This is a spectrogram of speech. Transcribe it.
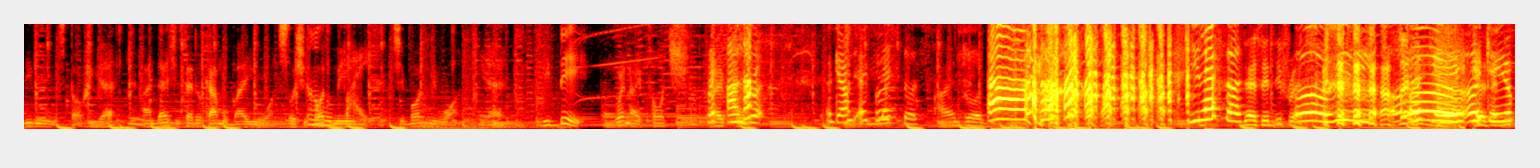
leave me with stuff, yeah? And then she said, Okay, I'm gonna buy you one. So she I'm bought me buy. she bought me one. Yeah. The day when I touch Press iPhone, Android. Okay, on the You iPhone. left us. Android, Ah! you left us. there's a difference. Oh, really? I'm Oh, telling There's a okay, no difference.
